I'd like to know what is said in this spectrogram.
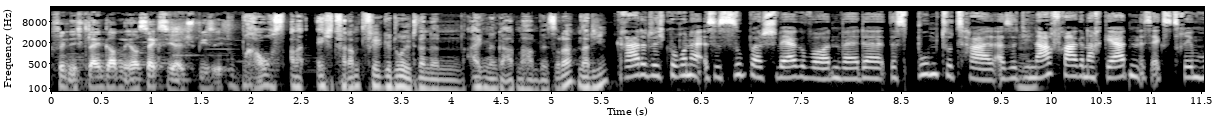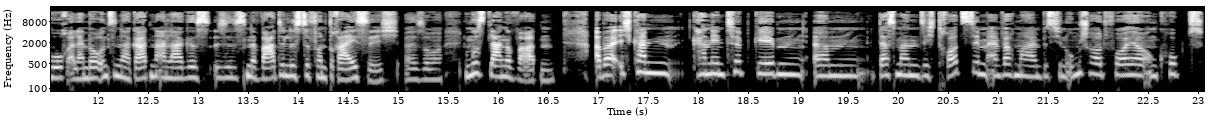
finde ich Kleingarten eher sexy als spießig. Du brauchst aber echt verdammt viel Geduld, wenn du einen eigenen Garten haben willst, oder? Nadine? Gerade durch Corona ist es super schwer geworden, weil der, das boomt total. Also die mhm. Nachfrage nach Gärten ist extrem hoch. Allein bei uns in der Gartenanlage ist, ist es eine Warteliste von 30. Also du musst lange warten. Aber ich kann, kann den Tipp geben, ähm, dass man sich trotzdem einfach mal ein bisschen umschaut vorher und guckt,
